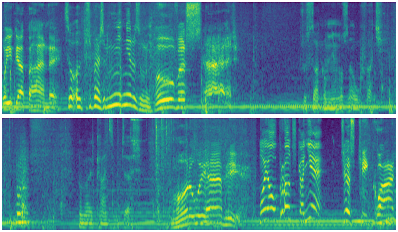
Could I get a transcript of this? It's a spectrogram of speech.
What you got behind there? Co? O, przepraszam, nie, nie rozumiem. Move aside. Prusakom nie można ufać. Amerykańcom też. What do we have here? Moja obrączka, nie! Just keep quiet.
